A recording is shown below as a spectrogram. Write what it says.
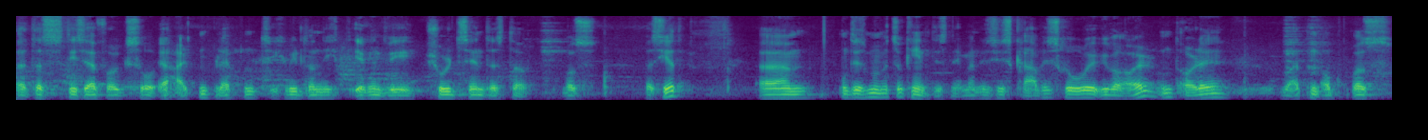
äh, dass dieser Erfolg so erhalten bleibt und ich will dann nicht irgendwie schuld sein, dass da was passiert. Ähm, und das muss man zur Kenntnis nehmen. Es ist Grabesruhe überall und alle warten ab, was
